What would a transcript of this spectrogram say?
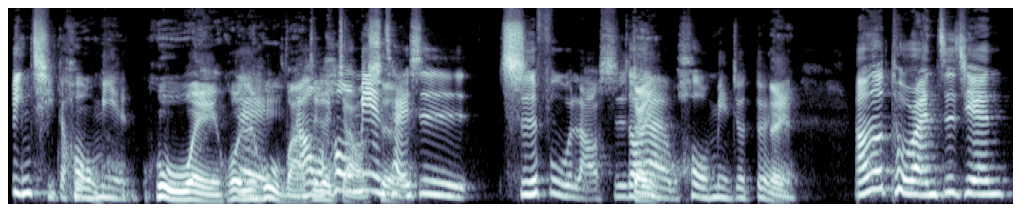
兵旗的后面护卫或者护法，然后后面才是师傅老师都在我后面就对了。然后就突然之间，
